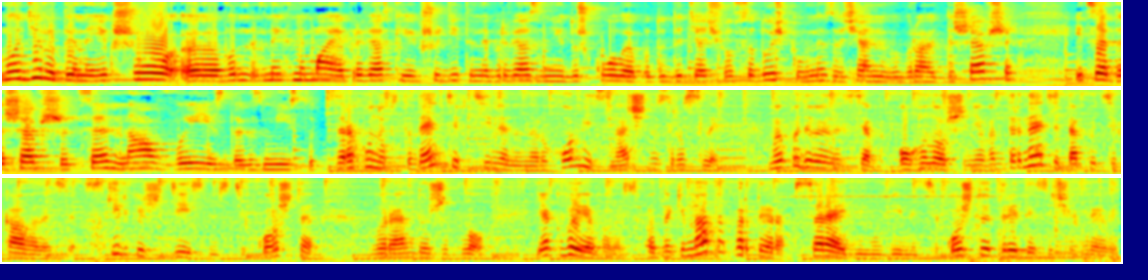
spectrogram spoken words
Молоді родини, якщо е, в них немає прив'язки, якщо діти не прив'язані до школи або до дитячого садочка, вони звичайно вибирають дешевше, і це дешевше це на виїздах з міста. За рахунок студентів ціни на нерухомість значно зросли. Ми подивилися оголошення в інтернеті та поцікавилися, скільки ж дійсності коштує в оренду житло. Як виявилось, однокімнатна квартира в середньому в Вінниці коштує 3 тисячі гривень,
